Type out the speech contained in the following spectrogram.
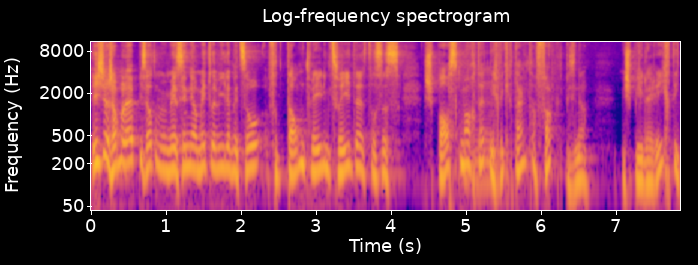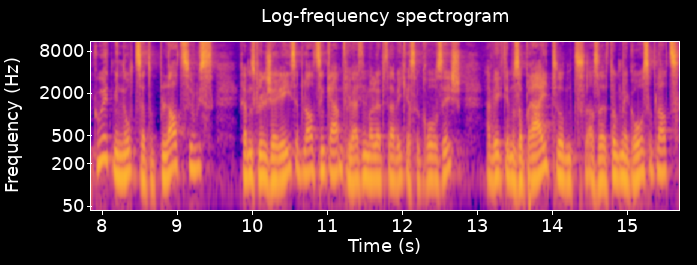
Ist ja schon mal etwas, oder? Wir sind ja mittlerweile mit so verdammt wenig zufrieden, dass es Spaß gemacht hat. Und ich wirklich gedacht, ah, fuck, wir, sind ja, wir spielen richtig gut, wir nutzen den Platz aus. Ich habe das Gefühl, es ist ein Riesenplatz in Genf. Ich weiß nicht mal, ob es auch wirklich so groß ist. Er wirkt immer so breit und also es tut mir einen großen Platz.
